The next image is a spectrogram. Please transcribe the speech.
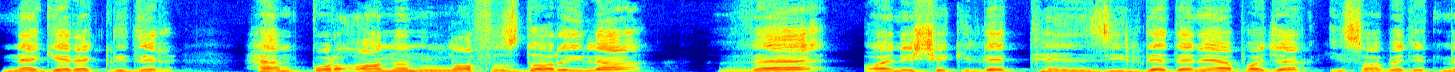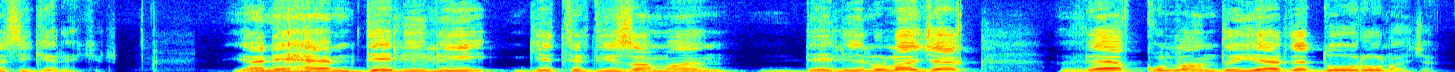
ne gereklidir? Hem Kur'an'ın lafızlarıyla ve aynı şekilde tenzilde de ne yapacak? İsabet etmesi gerekir. Yani hem delili getirdiği zaman delil olacak ve kullandığı yerde doğru olacak.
